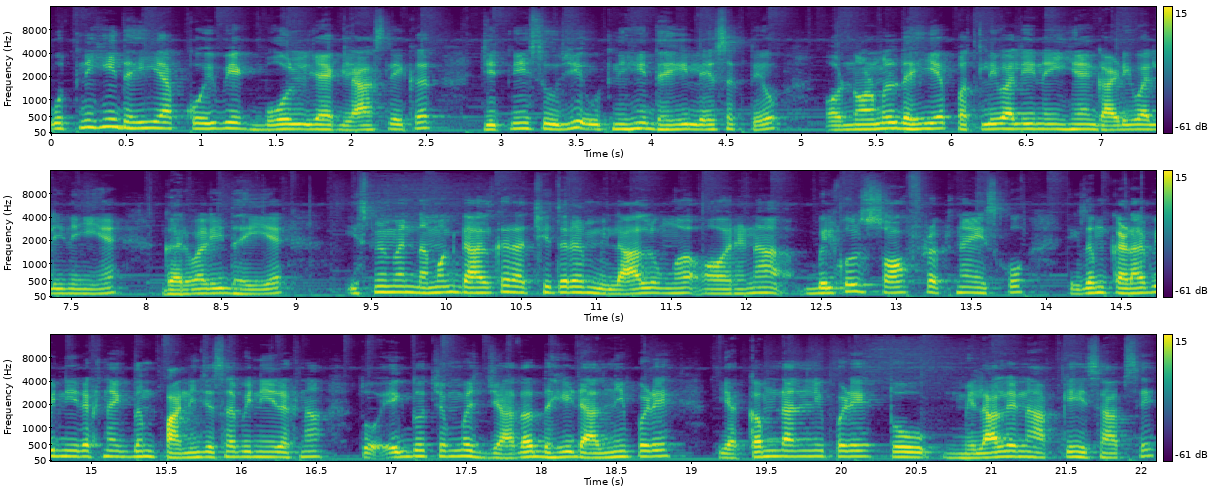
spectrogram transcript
उतनी ही दही आप कोई भी एक बोल या ग्लास लेकर जितनी सूजी, उतनी ही दही ले सकते हो। और नॉर्मल दही है, पतली वाली नहीं है गाड़ी वाली नहीं है, घर वाली दही है। इसमें मैं नमक डालकर अच्छी तरह मिला लूँगा और है ना, बिल्कुल सॉफ्ट रखना है इसको। एकदम कड़ा भी नहीं रखना, एकदम पानी जैसा भी नहीं रखना। तो एक दो चम्मच ज़्यादा दही डालनी पड़े या कम डालनी पड़े तो मिला लेना आपके हिसाब से।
